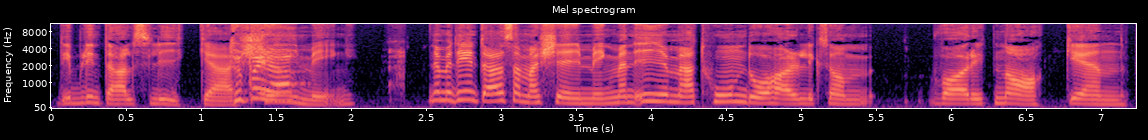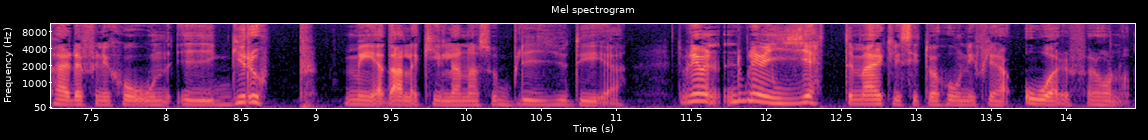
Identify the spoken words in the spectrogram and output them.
Det blir inte alls lika shaming. Nej men det är inte alls samma shaming men i och med att hon då har liksom varit naken per definition i grupp med alla killarna så blir ju det det blev, en, det blev en jättemärklig situation i flera år för honom.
